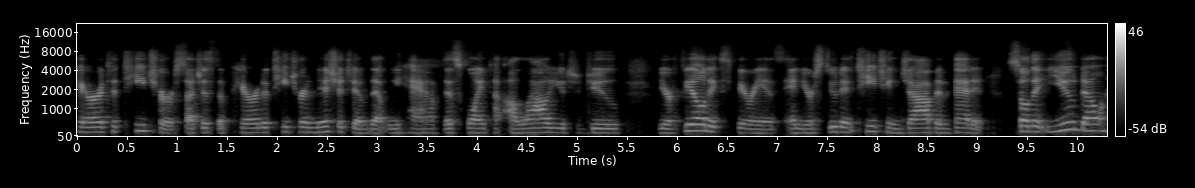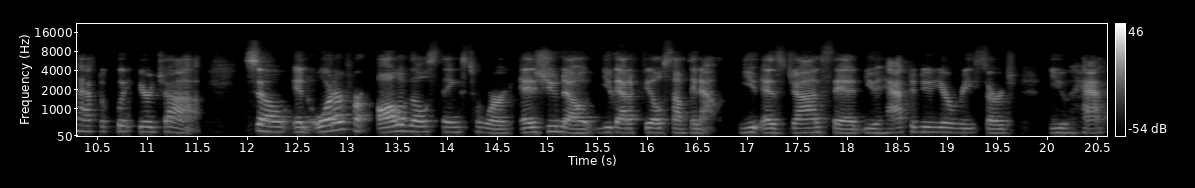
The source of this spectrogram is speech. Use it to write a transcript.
para to teacher, such as the para to teacher initiative that we have that's going to allow you to do your field experience and your student teaching job embedded so that you don't have to quit your job. So, in order for all of those things to work, as you know, you got to fill something out. You, as John said, you have to do your research, you have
